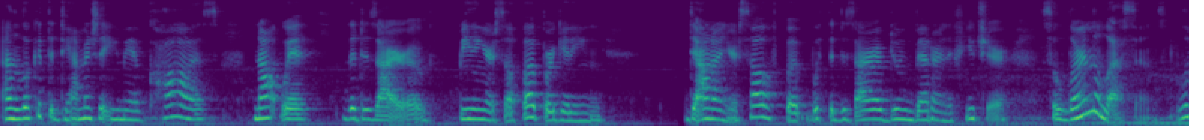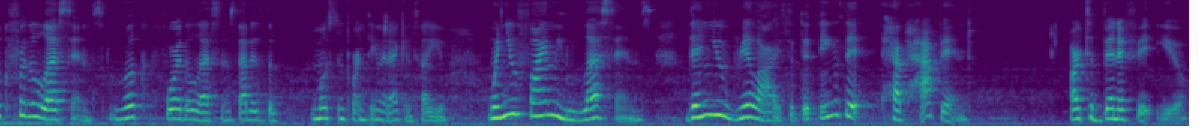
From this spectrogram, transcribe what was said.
and look at the damage that you may have caused, not with the desire of beating yourself up or getting down on yourself, but with the desire of doing better in the future. So learn the lessons. Look for the lessons. Look for the lessons. That is the most important thing that I can tell you. When you find the lessons, then you realize that the things that have happened are to benefit you.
